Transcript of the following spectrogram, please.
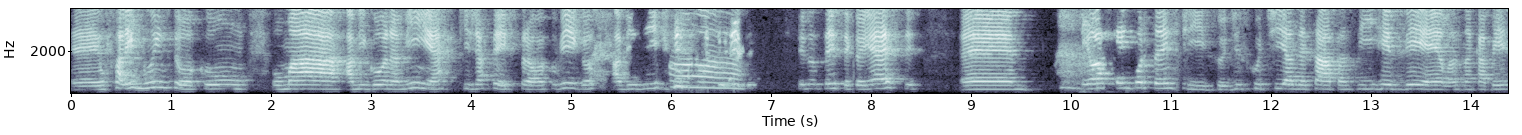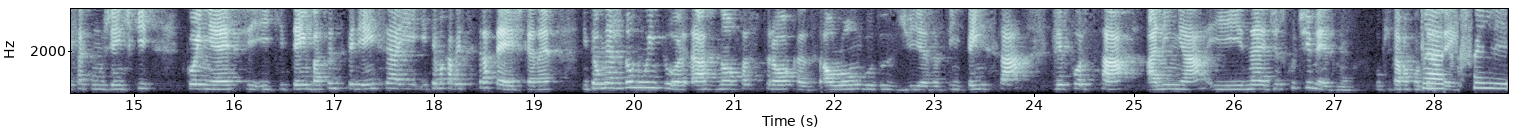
é, eu falei muito com uma amigona minha que já fez prova comigo, a Bibi, ah. eu não sei se você conhece. É, eu acho que é importante isso, discutir as etapas e rever elas na cabeça com gente que conhece e que tem bastante experiência e, e, tem uma cabeça estratégica, né? Então me ajudou muito as nossas trocas ao longo dos dias, assim, pensar, reforçar, alinhar e né, discutir mesmo o que estava ah, acontecendo. Ah, feliz.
